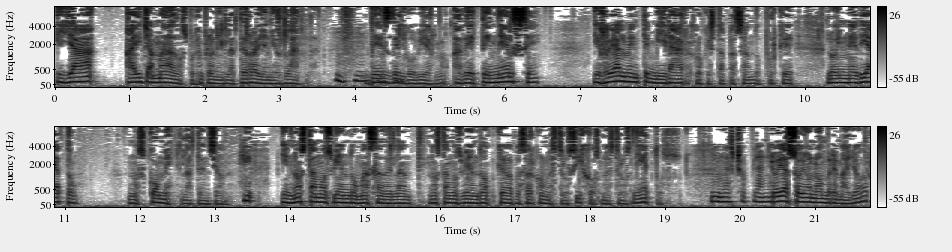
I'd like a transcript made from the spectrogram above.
Y ya hay llamados, por ejemplo, en Inglaterra y en Irlanda, desde el gobierno, a detenerse y realmente mirar lo que está pasando, porque lo inmediato nos come la atención. Y no estamos viendo más adelante, no estamos viendo qué va a pasar con nuestros hijos, nuestros nietos. nuestro planeta. Yo ya soy un hombre mayor,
